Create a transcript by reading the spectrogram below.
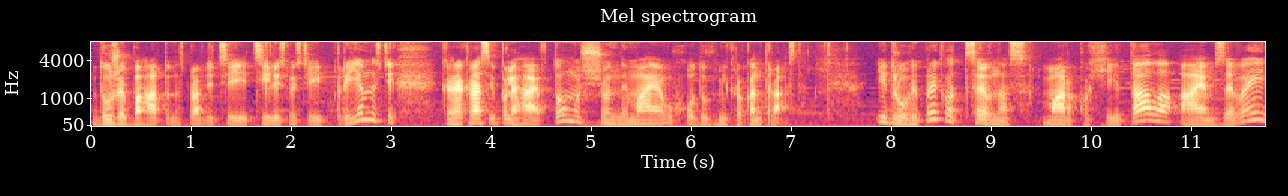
Дуже багато насправді цієї цілісності і приємності якраз і полягає в тому, що немає уходу в мікроконтраст. І другий приклад це в нас Марко Хієтала, I am the way.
